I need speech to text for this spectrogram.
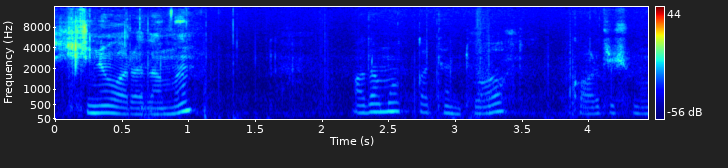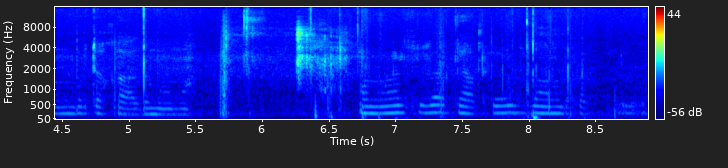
Sikini var adamın. Adam hakikaten tuhaf. Kardeşim ben burada kaldım ama. Onlara tuzak yapıyoruz. Ben burada kalıyorum.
